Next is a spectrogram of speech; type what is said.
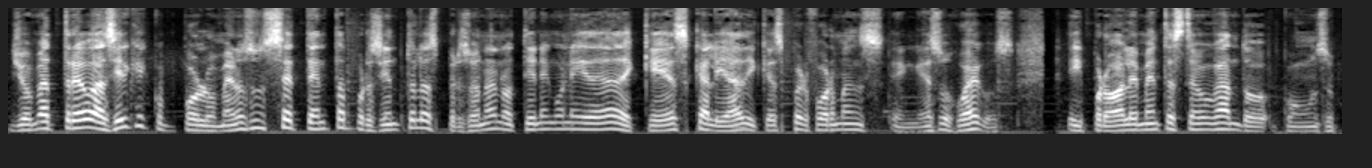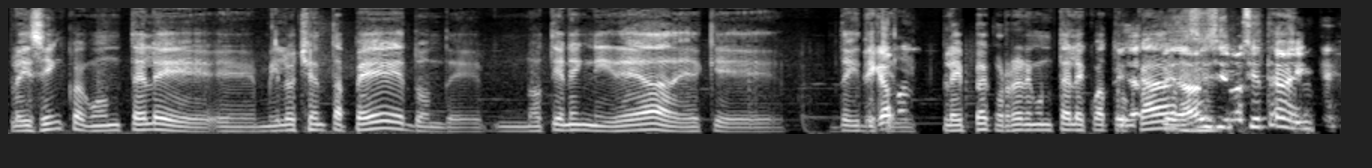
Yo me atrevo a decir que por lo menos un 70% de las personas no tienen una idea de qué es calidad y qué es performance en esos juegos. Y probablemente estén jugando con su Play 5 en un tele 1080p, eh, donde no tienen ni idea de que de, que el Play puede correr en un tele 4K. Cuidado, si no 720.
